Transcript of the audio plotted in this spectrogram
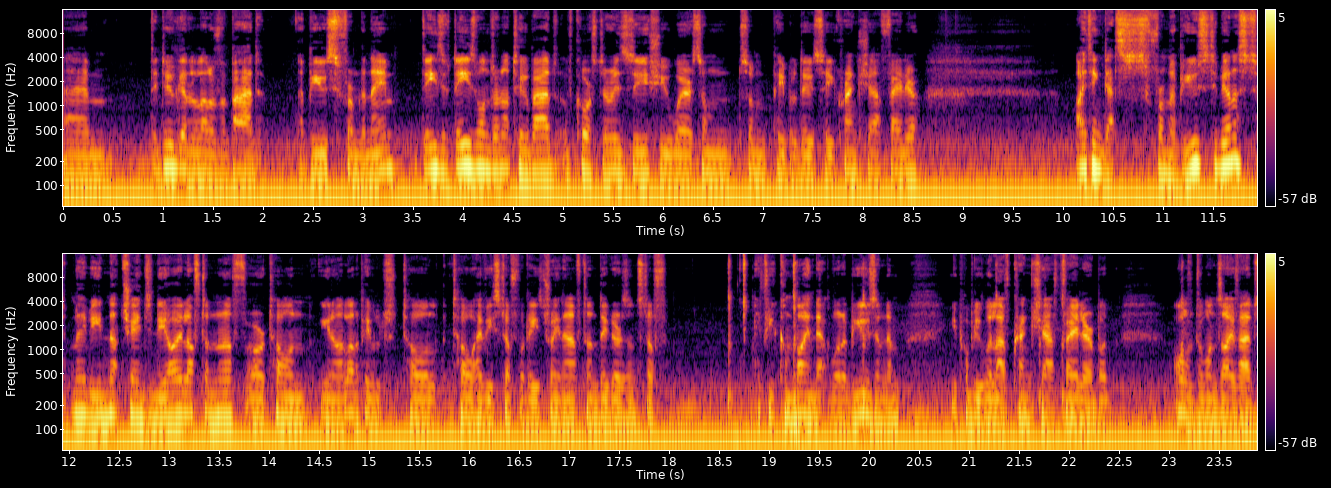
Um, they do get a lot of a bad abuse from the name these these ones are not too bad. Of course, there is the issue where some some people do see crankshaft failure. I think that's from abuse, to be honest. Maybe not changing the oil often enough, or towing. You know, a lot of people tow tow heavy stuff with these three and a half ton diggers and stuff. If you combine that with abusing them, you probably will have crankshaft failure. But all of the ones I've had,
